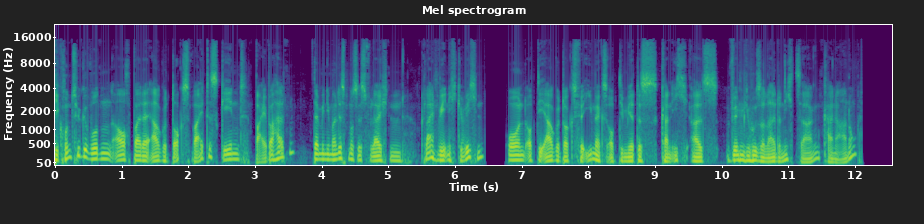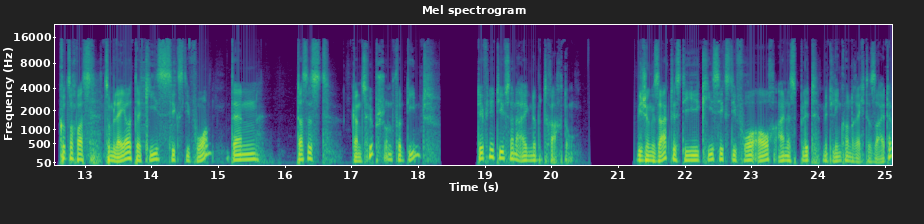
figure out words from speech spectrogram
Die Grundzüge wurden auch bei der Ergo Docs weitestgehend beibehalten. Der Minimalismus ist vielleicht ein klein wenig gewichen. Und ob die Ergo Docs für Emacs optimiert ist, kann ich als Vim-User leider nicht sagen. Keine Ahnung. Kurz noch was zum Layout der Keys 64, denn das ist ganz hübsch und verdient definitiv seine eigene Betrachtung. Wie schon gesagt, ist die Key64 auch eine Split mit linker und rechter Seite.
